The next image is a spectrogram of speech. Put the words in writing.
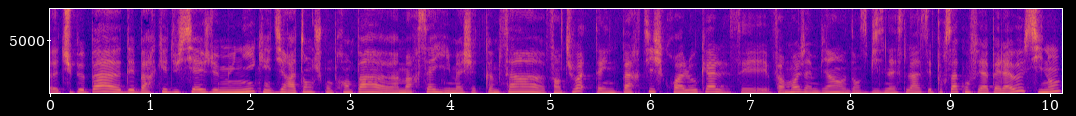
euh, tu peux pas débarquer du siège de Munich et dire attends je comprends pas à Marseille ils m'achètent comme ça. Enfin tu vois, tu as une partie je crois locale. C'est enfin moi j'aime bien dans ce business là. C'est pour ça qu'on fait appel à eux. Sinon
